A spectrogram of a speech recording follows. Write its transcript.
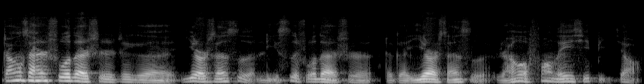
张三说的是这个一二三四，李四说的是这个一二三四，然后放在一起比较，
